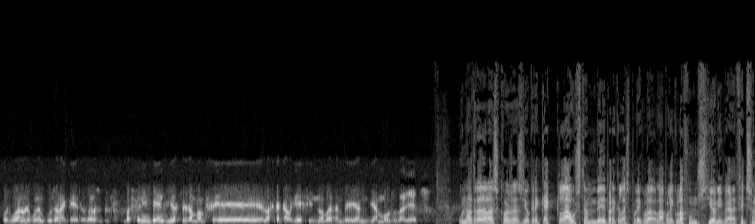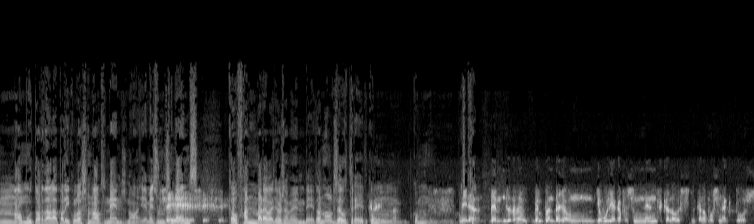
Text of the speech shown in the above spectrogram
Doncs pues, bueno, li podem posar en aquest. Aleshores vas fent invents i després en van fer les que calguessin, no? Perquè també hi ha, hi ha molts detallets. Una altra de les coses, jo crec que claus també perquè les pel·lícula, la pel·lícula funcioni, de fet són el motor de la pel·lícula són els nens, no? I a més uns Sí, nens sí, sí. que ho fan meravellosament bé. D'on els heu tret? Com, com... Mira, vam, nosaltres vam, vam plantejar un... Jo volia que fossin nens que no, que no fossin actors.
